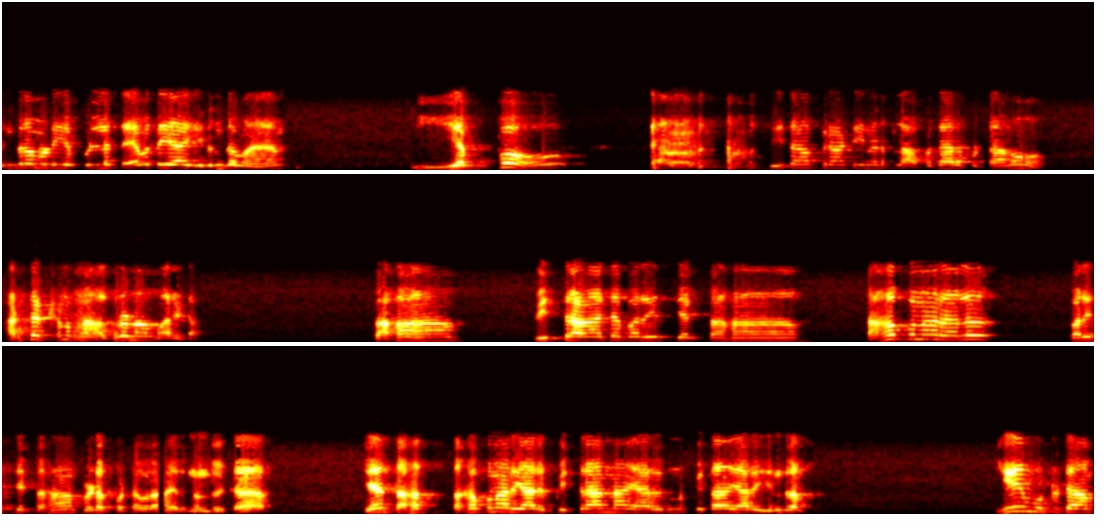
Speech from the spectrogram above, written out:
இந்திரனுடைய பிள்ளை தேவதையா இருந்தவன் எப்போ சீதா பிராட்டியின் இடத்துல அபச்சாரப்பட்டானோ அடுத்த கணத்துல அசுரனா மாறிட்டான். சகா பித்ராச்ச பரித்தியக்தா தகப்பனாரால பரித்தியக்தா விடப்பட்டவராக இருந்திருக்கார். ஏன் தக தகப்பனார் யாரு? பித்ரான்னா யாருன்னு பிதா யாரு? இந்திரன். ஏன் விட்டுட்டான்?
